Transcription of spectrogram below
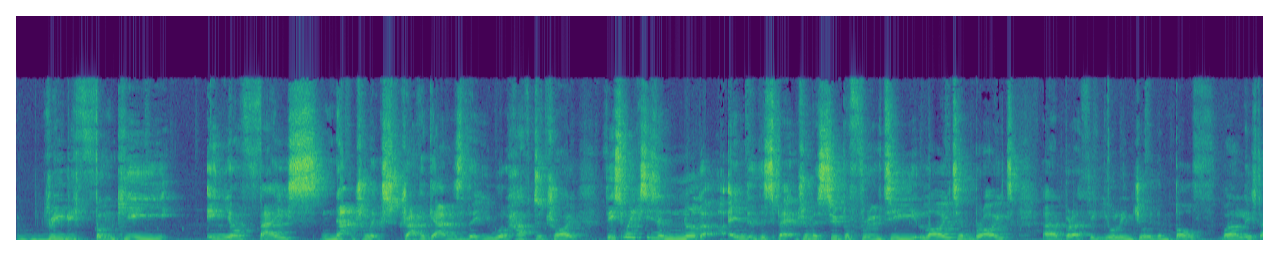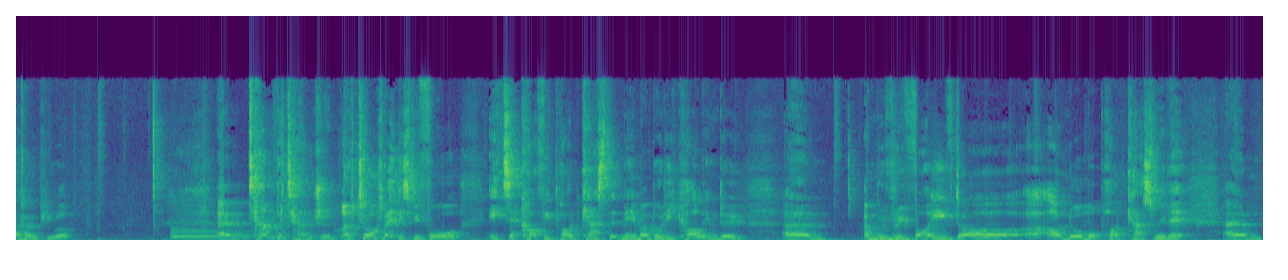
really funky in your face natural extravaganza that you will have to try. This week's is another end of the spectrum, a super fruity, light and bright, uh, but I think you'll enjoy them both. Well, at least I hope you will. Um, Tamper Tantrum. I've talked about this before. It's a coffee podcast that me and my buddy Colin do. Um, and we've revived our our normal podcast with it. Um,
